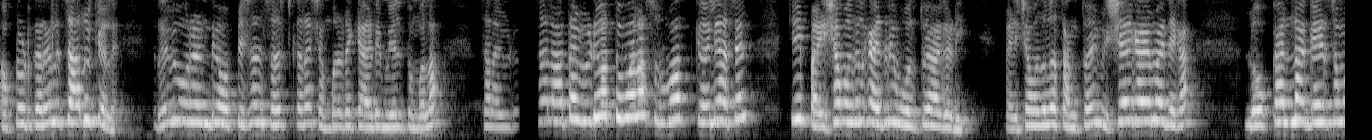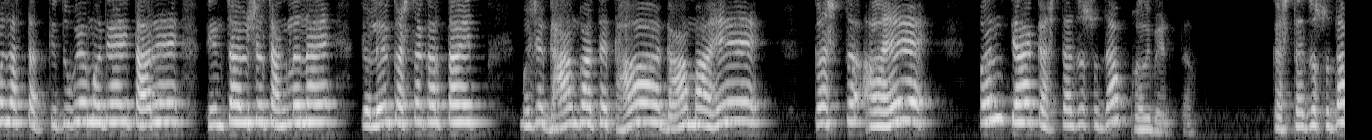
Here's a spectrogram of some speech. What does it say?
अपलोड करायला चालू केलं आहे रवी ओरंडे ऑफिशियल सर्च करा शंभर टक्के आय डी मिळेल तुम्हाला. चला व्हिडिओ चला आता व्हिडिओ तुम्हाला सुरुवात कळली असेल की पैशाबद्दल काहीतरी बोलतोय आघाडी. पैशाबद्दल सांगतोय. विषय काय माहिती आहे का? लोकांना गैरसमज असतात की दुबईमध्ये आहे तारे त्यांचं आयुष्य चांगलं नाही ते लय कष्ट करतायत. म्हणजे घाम काढतायत. हा घाम आहे कष्ट आहे पण त्या कष्टाचं सुद्धा फळ भेटतं. कष्टाचं सुद्धा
